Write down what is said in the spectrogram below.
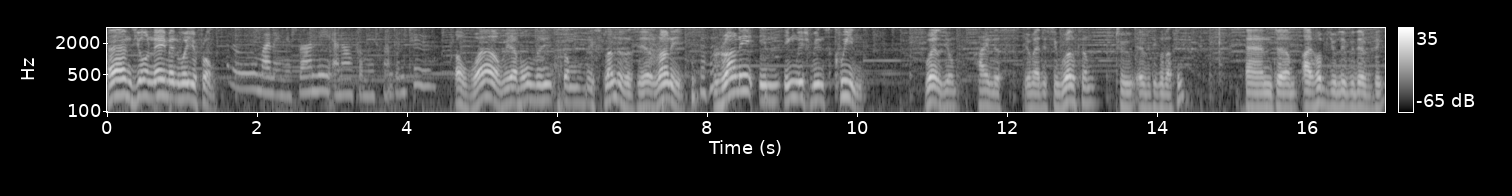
And your name and where you're from? My name is Rani and I'm from East London too. Oh, wow, we have all the some East Londoners here. Rani. Rani in English means queen. Well, Your Highness, Your Majesty, welcome to Everything or Nothing. And um, I hope you live with everything.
